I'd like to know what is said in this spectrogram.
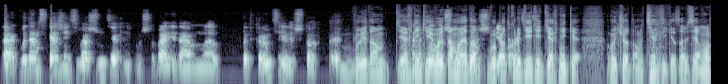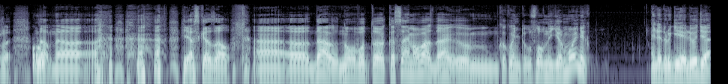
Так, вы там скажите вашим техникам, чтобы они там э, подкрутили что-то. Вы там техники, вы там это, вы подкрутите техники. Вы что там, техники совсем уже. Да, а, я сказал. А, э, да, но вот э, касаемо вас, да, эм, какой-нибудь условный ермольник, или другие люди,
